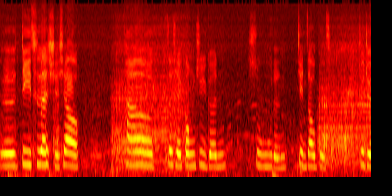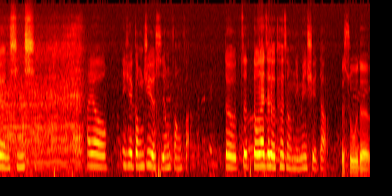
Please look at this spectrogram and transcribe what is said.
呃，第一次在学校看到这些工具跟。树屋的建造过程就觉得很新奇，还有一些工具的使用方法，都有这都在这个课程里面学到。树屋的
